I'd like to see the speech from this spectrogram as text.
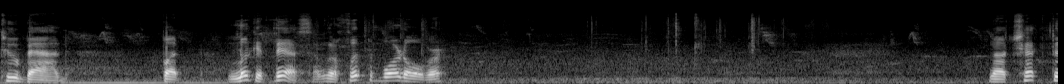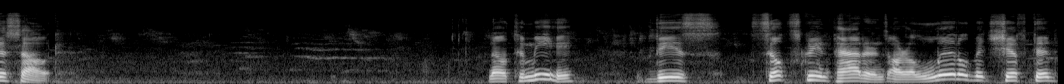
too bad but look at this. I'm going to flip the board over. Now check this out. Now to me these silkscreen patterns are a little bit shifted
